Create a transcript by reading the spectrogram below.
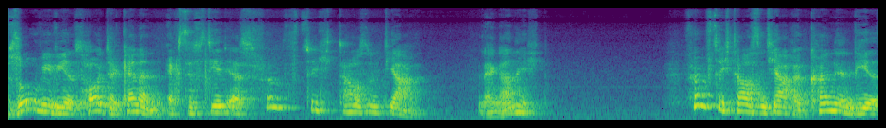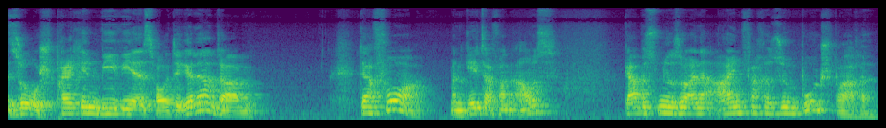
so wie wir es heute kennen, existiert erst 50.000 Jahre, länger nicht. 50.000 Jahre können wir so sprechen, wie wir es heute gelernt haben. Davor, man geht davon aus, gab es nur so eine einfache Symbolsprache.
